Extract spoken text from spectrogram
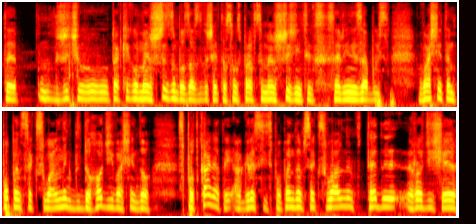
te w życiu takiego mężczyzny, bo zazwyczaj to są sprawcy mężczyźni tych seryjnych zabójstw, właśnie ten popęd seksualny, gdy dochodzi właśnie do spotkania tej agresji z popędem seksualnym, wtedy rodzi się,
